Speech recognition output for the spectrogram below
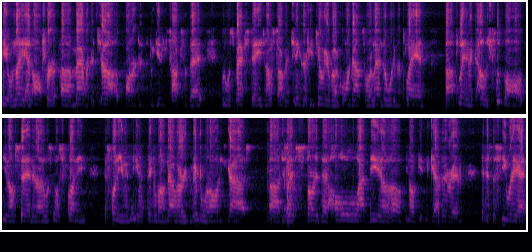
Phil Knight had offered uh, Maverick a job, or at the beginning talks of that, we was backstage, and I was talking to Ken Griffey Jr. about going down to Orlando with him and playing, uh, playing in college football. You know what I'm saying? And uh, it was, it was funny. It's funny even even think about now. I remember when all these guys uh, just had started that whole idea of you know getting together and, and just to see where they at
